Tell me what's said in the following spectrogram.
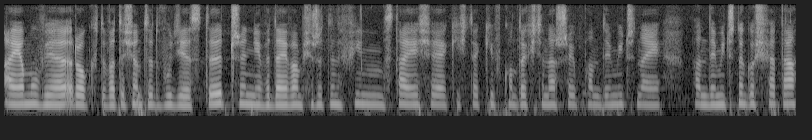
a ja mówię rok 2020. Czy nie wydaje wam się, że ten film staje się jakiś taki w kontekście naszej pandemicznej, pandemicznego świata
